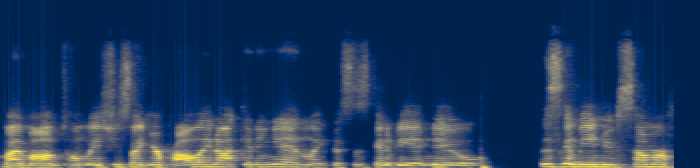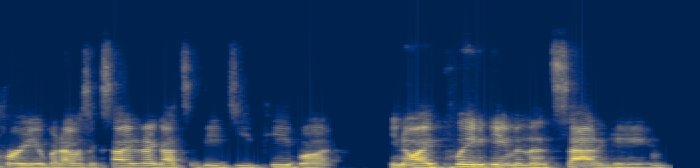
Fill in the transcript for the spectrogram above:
My mom told me, she's like, you're probably not getting in. Like, this is going to be a new, this is going to be a new summer for you. But I was excited I got to be DP. But, you know, I played a game and then sat a game.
